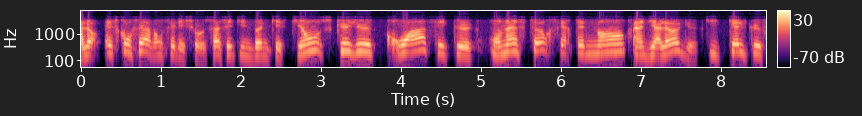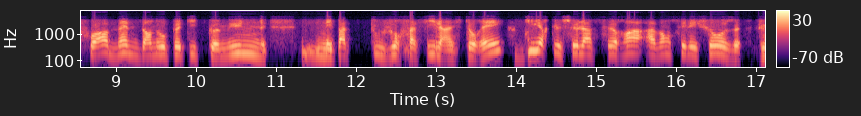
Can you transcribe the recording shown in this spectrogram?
Alors, est-ce qu'on fait avancer les choses? Ça, c'est une bonne question. Ce que je crois, c'est que on instaure certainement un dialogue qui, quelquefois, même dans nos petites communes, n'est pas toujours facile à instaurer. Dire que cela fera avancer les choses, je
